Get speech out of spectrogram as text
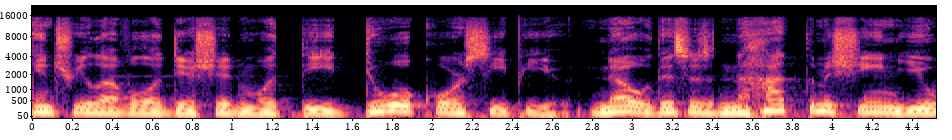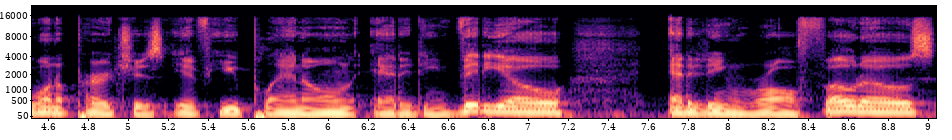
entry level edition with the dual core CPU. No, this is not the machine you want to purchase if you plan on editing video, editing raw photos,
